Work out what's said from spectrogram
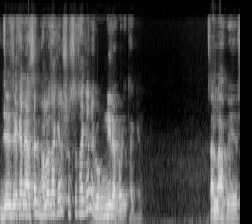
যে যেখানে আছেন, ভালো থাকেন, সুস্থ থাকেন এবং নিরাপদে থাকেন। আল্লাহ হাফেজ।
